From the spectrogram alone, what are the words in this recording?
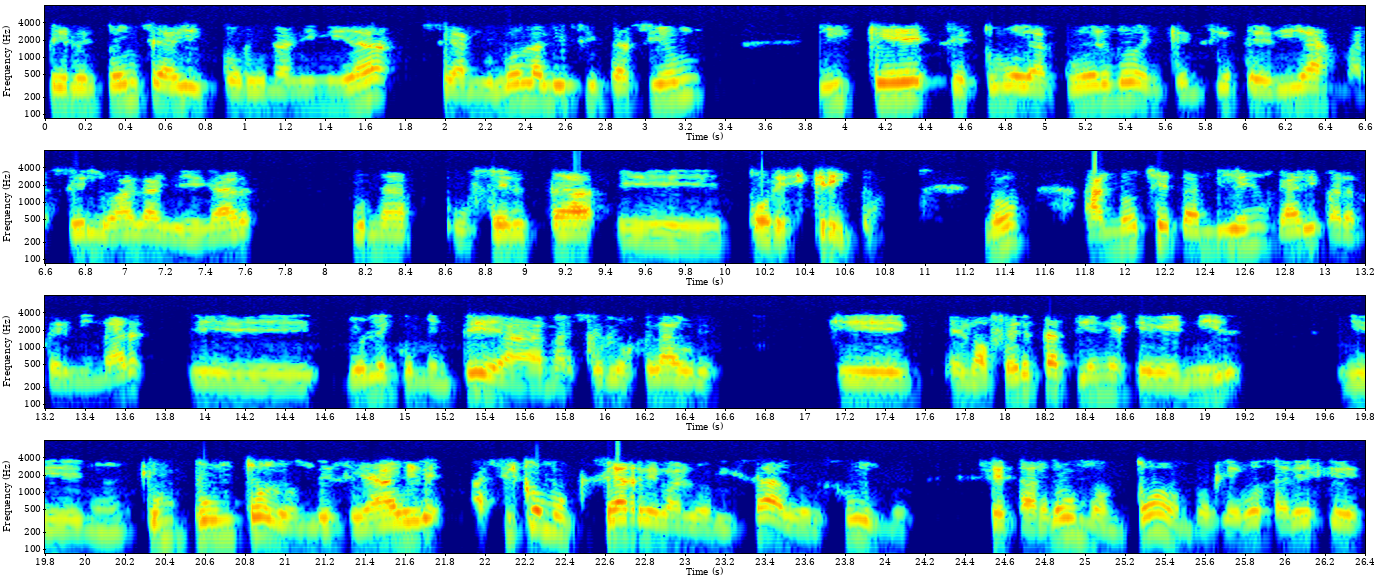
Pero entonces ahí, por unanimidad, se anuló la licitación y que se estuvo de acuerdo en que en siete días Marcelo haga llegar una oferta eh, por escrito, ¿no? Anoche también, Gary, para terminar, eh, yo le comenté a Marcelo Claure que en la oferta tiene que venir eh, un punto donde se hable, así como se ha revalorizado el fútbol, se tardó un montón, porque vos sabés que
